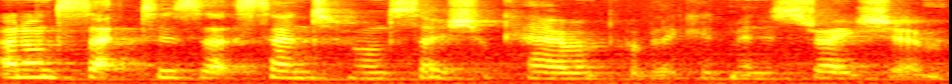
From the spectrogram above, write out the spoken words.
and on sectors that centre on social care and public administration.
